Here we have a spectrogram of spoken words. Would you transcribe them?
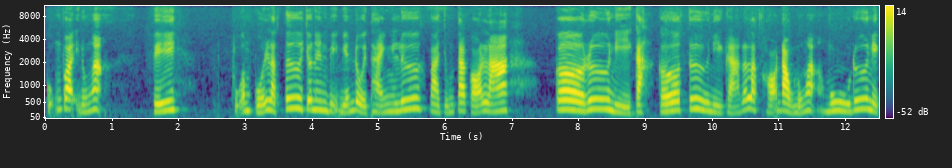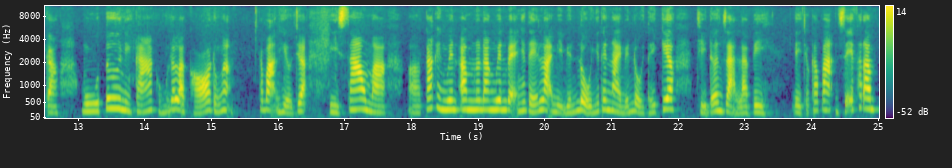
cũng vậy đúng không ạ? Vì phụ âm cuối là tư cho nên bị biến đổi thành lư và chúng ta có là cơ rư nỉ cả. Cơ tư nỉ cả rất là khó đọc đúng không ạ? Mù rư nỉ cả mù tư nỉ cá cũng rất là khó đúng không ạ? Các bạn hiểu chưa ạ? Vì sao mà à, các cái nguyên âm nó đang nguyên vẹn như thế lại bị biến đổi như thế này biến đổi thế kia? Chỉ đơn giản là vì để cho các bạn dễ phát âm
